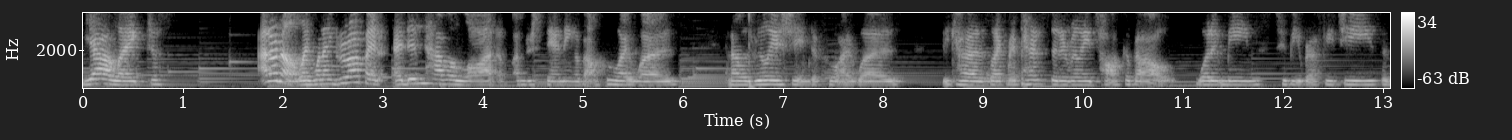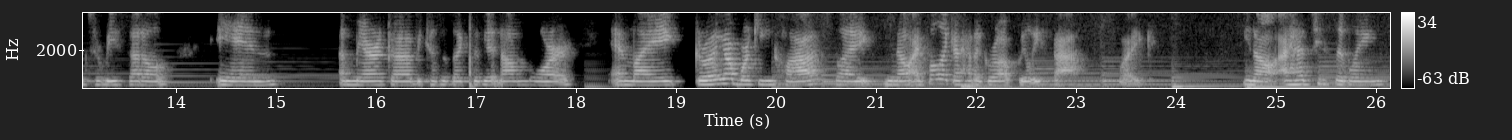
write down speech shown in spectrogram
yeah like just I don't know like when I grew up I, I didn't have a lot of understanding about who I was and I was really ashamed of who I was because like my parents didn't really talk about what it means to be refugees and to resettle in America because of like the Vietnam War. And like growing up working class like you know I felt like I had to grow up really fast like you know, I had two siblings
